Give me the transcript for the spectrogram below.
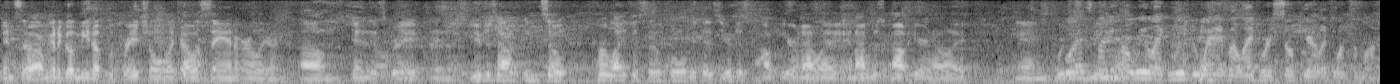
And so I'm gonna go meet up with Rachel, like I was saying earlier, um, and it's great. And you're just out, and so her life is so cool because you're just out here in LA, and I'm just out here in LA, and we're Well, just Well, it's funny meeting how we like moved away, but like we're still here like once a month.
